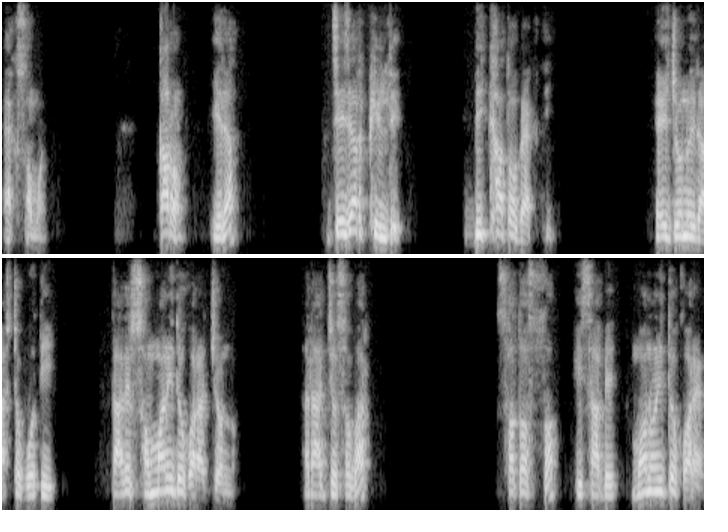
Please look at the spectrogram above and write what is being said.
এক সময় কারণ এরা যে যার ফিল্ডে বিখ্যাত ব্যক্তি। এই জন্যই রাষ্ট্রপতি তাদের সম্মানিত করার জন্য রাজ্যসভার সদস্য হিসাবে মনোনীত করেন।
